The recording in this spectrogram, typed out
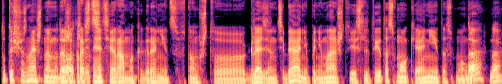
Тут еще, знаешь, наверное, даже про снятие рамок и границ. В том, что, глядя на тебя, они понимают, что если ты это смог, и они это смогут. да, да,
